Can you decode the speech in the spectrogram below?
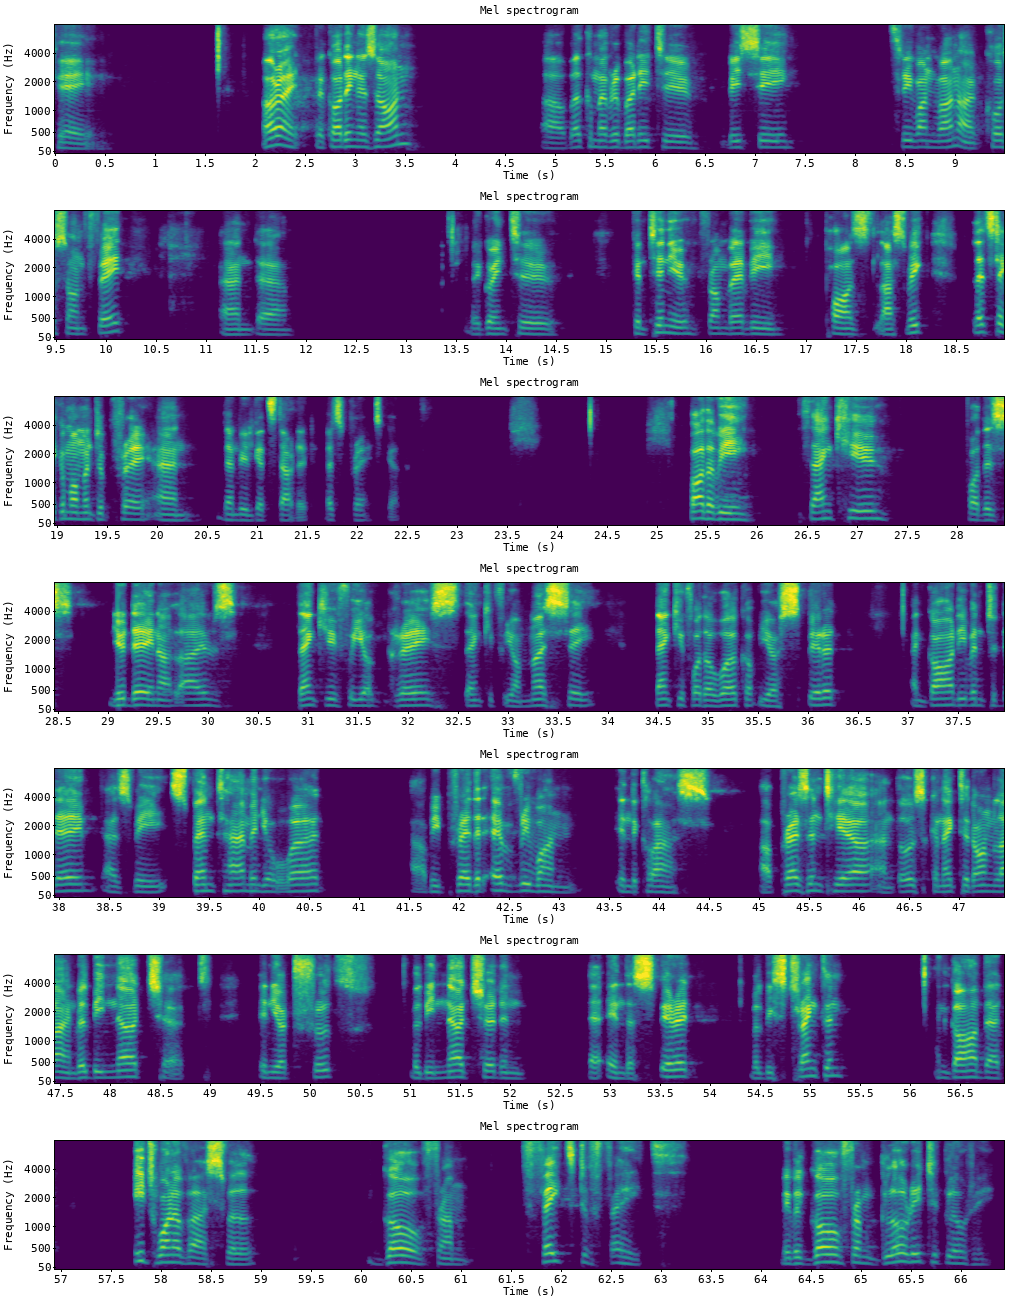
Okay. All right, recording is on. Uh, welcome everybody to BC 311, our course on faith. And uh, we're going to continue from where we paused last week. Let's take a moment to pray and then we'll get started. Let's pray together. Father, we thank you for this new day in our lives. Thank you for your grace. Thank you for your mercy. Thank you for the work of your spirit. And God, even today, as we spend time in your word, uh, we pray that everyone in the class are present here and those connected online will be nurtured in your truth, will be nurtured in, uh, in the spirit, will be strengthened. And God, that each one of us will go from faith to faith. We will go from glory to glory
